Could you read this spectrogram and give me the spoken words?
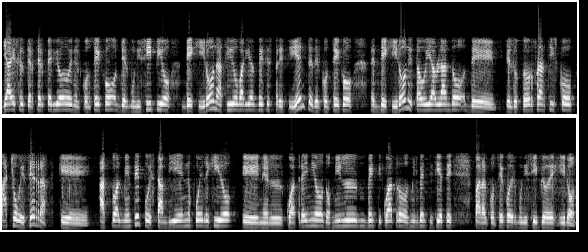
ya es el tercer periodo en el Consejo del municipio de Girón, ha sido varias veces presidente del Consejo de Girón, está hoy hablando de el doctor Francisco Pacho Becerra, que actualmente pues también fue elegido en el cuatrenio 2024-2027 para el Consejo del Municipio de Girón.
